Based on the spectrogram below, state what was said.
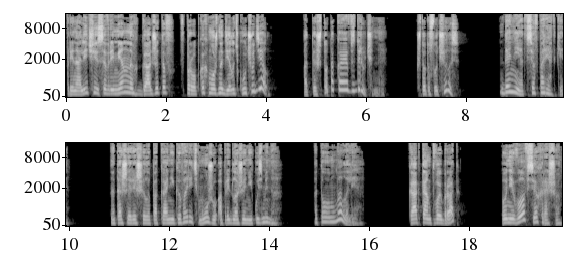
При наличии современных гаджетов в пробках можно делать кучу дел. А ты что такая вздрюченная? Что-то случилось? Да нет, все в порядке. Наташа решила пока не говорить мужу о предложении Кузьмина. А то мало ли. Как там твой брат? У него все хорошо.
